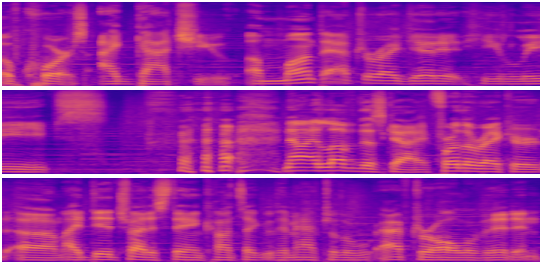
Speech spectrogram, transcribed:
Of course. I got you. A month after I get it, he leaves. now I love this guy. For the record, um, I did try to stay in contact with him after the after all of it, and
